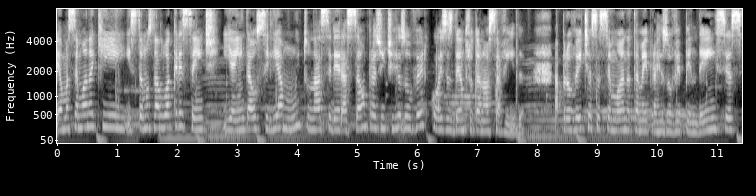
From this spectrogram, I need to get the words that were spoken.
É uma semana que estamos na lua crescente e ainda auxilia muito na aceleração para a gente resolver coisas dentro da nossa vida. Aproveite essa semana também para resolver pendências.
